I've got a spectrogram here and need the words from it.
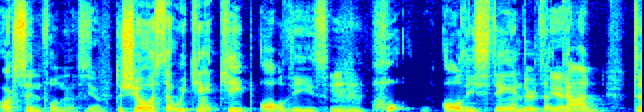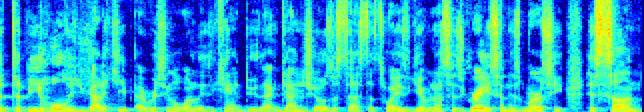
our sinfulness, Yep. to show us that we can't keep all these, ho- all these standards that Mm-hmm. Yeah. God. To, to be holy, you got to keep every single one of these. You can't do that. And God Mm-hmm. shows us that. That's why He's given us His grace and His mercy, His Son,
